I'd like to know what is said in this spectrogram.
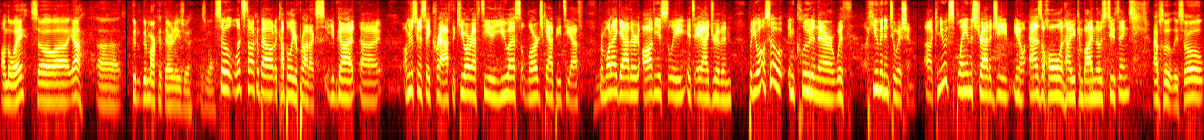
on the way. So uh, yeah. Uh, good good market there in Asia as well. So let's talk about a couple of your products. You've got uh, I'm just going to say Qraft, the QRFT, the U.S. large cap ETF. From what I gathered, obviously it's AI driven, but you also include in there with human intuition. Uh, can you explain the strategy, you know, as a whole and how you combine those two things? Absolutely. So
